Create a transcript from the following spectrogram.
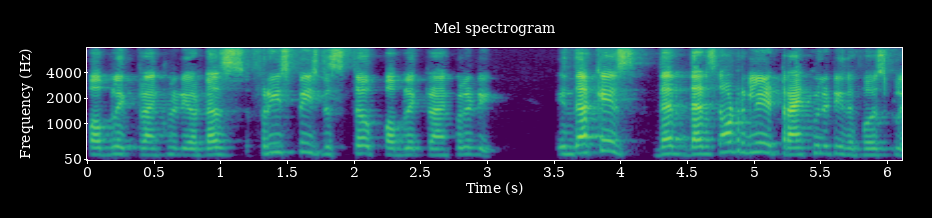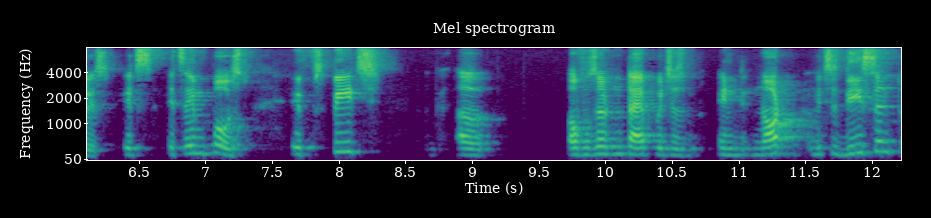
public tranquility, or does free speech disturb public tranquility? In that case, then that is not really a tranquility in the first place. It's it's imposed. If speech uh, of a certain type, which is in, not which is decent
